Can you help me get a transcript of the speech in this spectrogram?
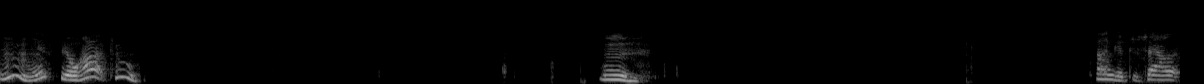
Mmm. It's still hot too. Mmm. I can get the salad.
